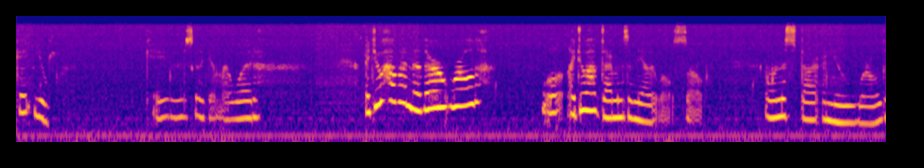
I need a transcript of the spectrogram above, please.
Get you. Okay, I'm just gonna get my wood. I do have another world. Well, I do have diamonds in the other world, so I want to start a new world.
